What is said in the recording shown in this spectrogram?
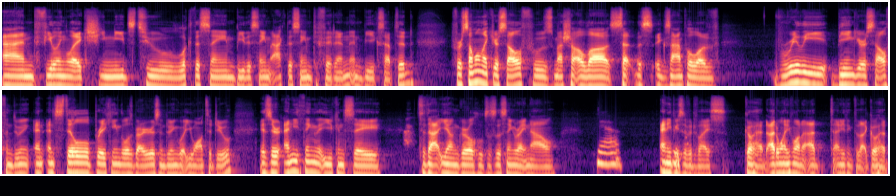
and feeling like she needs to look the same, be the same, act the same to fit in and be accepted. For someone like yourself, who's, mashallah, set this example of really being yourself and doing and, and still breaking those barriers and doing what you want to do, is there anything that you can say to that young girl who's listening right now? Yeah. Any piece of advice? Go ahead. I don't even want to add to anything to that. Go ahead.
